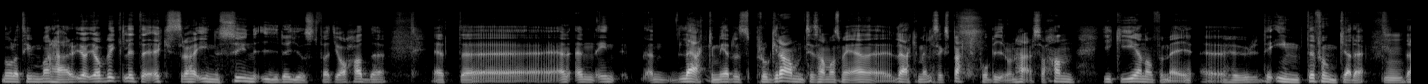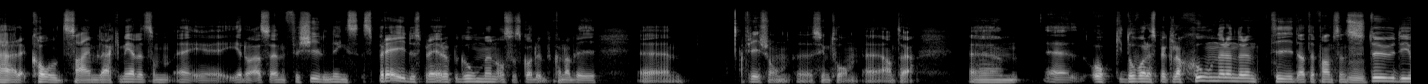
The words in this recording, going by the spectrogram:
några timmar här. Jag, jag fick lite extra insyn i det just för att jag hade ett eh, en, en, in- en läkemedelsprogram tillsammans med en läkemedelsexpert på byrån här. Så han gick igenom för mig eh, hur det inte funkade. Det här Coldsime-läkemedlet som eh, är då alltså en förkylningsspray du sprayar upp i gommen och så ska du kunna bli eh, fri från eh, symptom, eh, antar jag. Ehm, eh, och då var det spekulationer under en tid att det fanns en studie,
